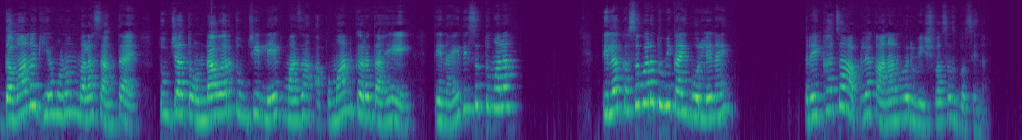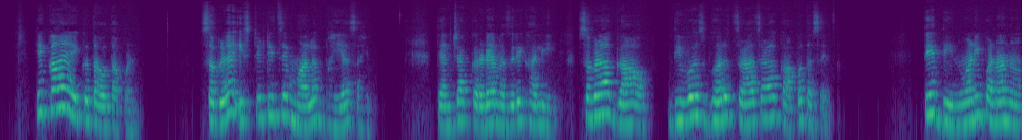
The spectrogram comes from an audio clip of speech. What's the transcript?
दमानं घे म्हणून मला सांगताय तुमच्या तोंडावर तुमची लेख माझा अपमान करत आहे ते नाही दिसत तुम्हाला? तिला कसं बरं तुम्ही काही बोलले नाहीत? रेखाचा आपल्या कानांवर विश्वासच बसेना. हे काय ऐकत आहोत आपण? सगळ्या इस्टेटीचे मालक भैया साहेब. त्यांच्या करड्या नजरेखाली सगळा गाव दिवसभर चळाचळा कापत असायचा. ते दिनवाणीपणानं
